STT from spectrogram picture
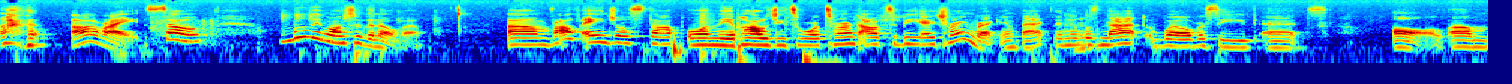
All right. So, moving on to the Nova. Um, Ralph Angel's stop on the apology tour turned out to be a train wreck, in fact, and it was not well received at all. Um,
